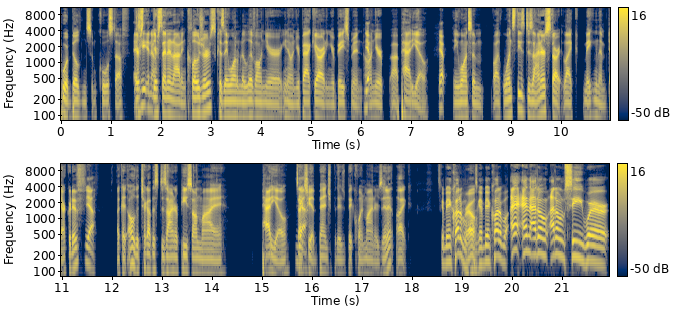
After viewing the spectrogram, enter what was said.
who are building some cool stuff. It's They're, heating up. they're sending out enclosures because they want them to live on your, you know, in your backyard, in your basement, Yep. on your uh, patio. Yep. And he wants them like once these designers start like making them decorative. Yeah. Like oh, check out this designer piece on my patio. It's Yeah. actually a bench, but there's Bitcoin miners in it. Like It's gonna be incredible. Bro. It's gonna be incredible. And, and I don't I don't see where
